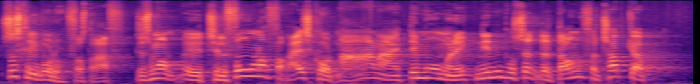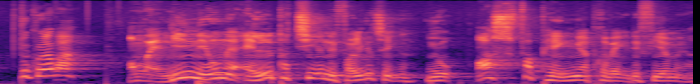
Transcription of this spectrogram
så slipper du for straf. Det er som om øh, telefoner for rejsekort, nej, nej, det må man ikke. 19% af dong for topjob. Du kører bare. Og må jeg lige nævne, at alle partierne i Folketinget jo også får penge af private firmaer.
